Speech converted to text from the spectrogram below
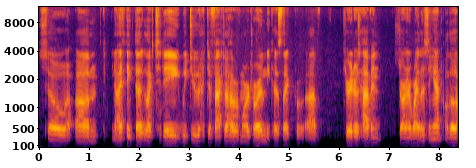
so um, know i think that like today we do de facto have a moratorium because like uh, curators haven't started whitelisting yet although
